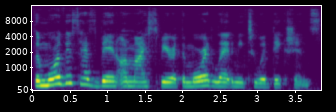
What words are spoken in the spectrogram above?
The more this has been on my spirit, the more it led me to addictions.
